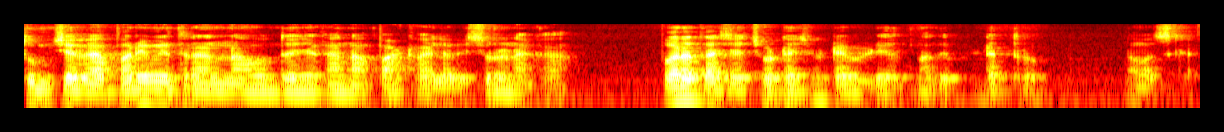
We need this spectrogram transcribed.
तुमच्या व्यापारी मित्रांना उद्योजकांना पाठवायला विसरू नका. परत अशा छोट्या छोट्या व्हिडिओमध्ये भेटत राहू. नमस्कार.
